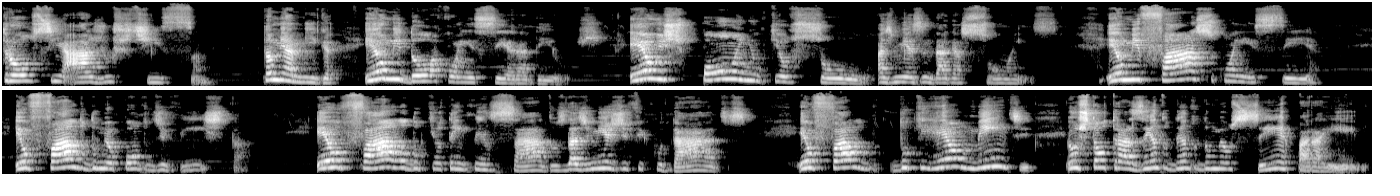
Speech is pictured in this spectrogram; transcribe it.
trouxe a justiça. Então, minha amiga, eu me dou a conhecer a Deus. Eu exponho o que eu sou, as minhas indagações. Eu me faço conhecer. Eu falo do meu ponto de vista. Eu falo do que eu tenho pensado, das minhas dificuldades. Eu falo do que realmente eu estou trazendo dentro do meu ser para Ele.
